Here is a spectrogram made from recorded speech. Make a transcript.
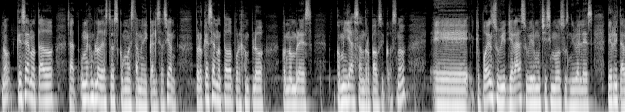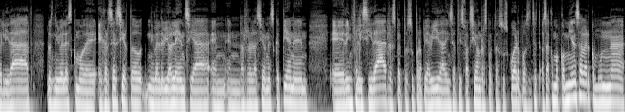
¿no? ¿Qué se ha notado? O sea, un ejemplo de esto es como esta medicalización, pero ¿qué se ha notado, por ejemplo, con hombres, comillas, andropáusicos, ¿no? Eh, que pueden subir, llegar a subir muchísimo sus niveles de irritabilidad, los niveles como de ejercer cierto nivel de violencia en, las relaciones que tienen, eh, de infelicidad respecto a su propia vida, de insatisfacción respecto a sus cuerpos, etc. O sea, como comienza a ver como una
